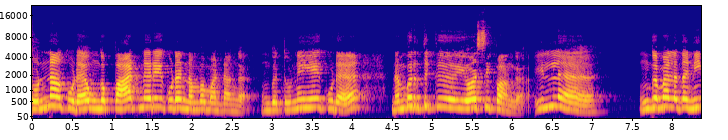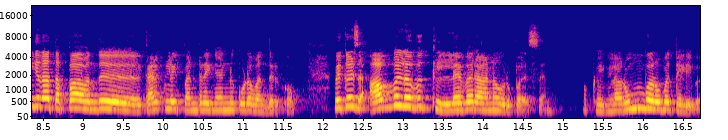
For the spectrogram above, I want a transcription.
சொன்னால் கூட உங்கள் பார்ட்னரே கூட நம்ப மாட்டாங்க. உங்கள் துணையே கூட நம்புறதுக்கு யோசிப்பாங்க. இல்லை உங்க மேலதான் நீங்க தான் தப்பா வந்து கால்குலேட் பண்றீங்கன்னு கூட வந்திருக்கோம். பிகாஸ் அவ்வளவு கிளெவரான ஒரு பர்சன் ஓகேங்களா ரொம்ப ரொம்ப தெளிவு.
